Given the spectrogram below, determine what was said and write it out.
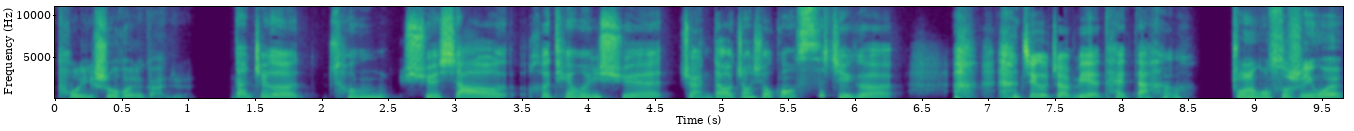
脱离社会的感觉。但这个从学校和天文学转到装修公司，这个 这个转变也太大了。装修公司是因为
